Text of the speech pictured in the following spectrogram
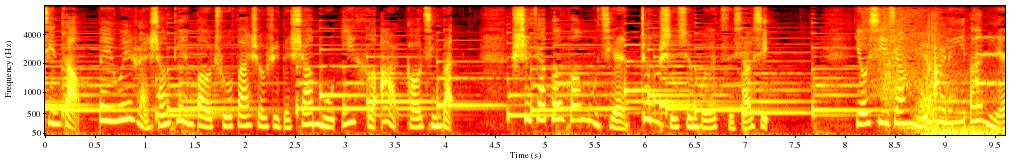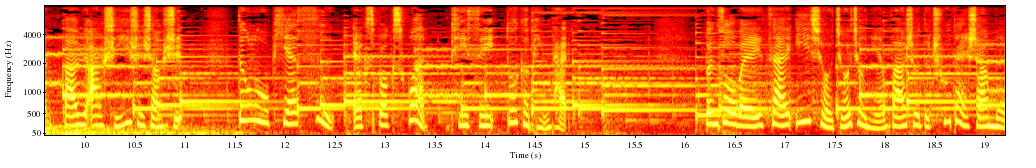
今早被微软商店爆出发售日的《沙漠一》和《二》高清版，世嘉官方目前正式宣布了此消息。游戏将于二零一八年八月二十一日上市，登陆 PS 四、Xbox One、PC 多个平台。本作为在一九九九年发售的初代《沙漠》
